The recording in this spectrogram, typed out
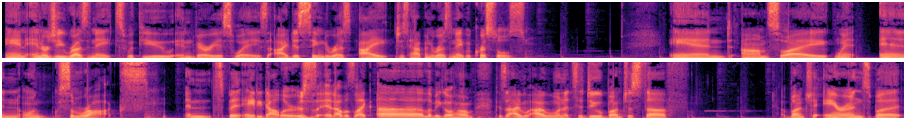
And energy resonates with you in various ways. I just seem to res I just happen to resonate with crystals. And um, so I went in on some rocks and spent eighty dollars. And I was like, uh, let me go home. Because I I wanted to do a bunch of stuff, a bunch of errands, but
